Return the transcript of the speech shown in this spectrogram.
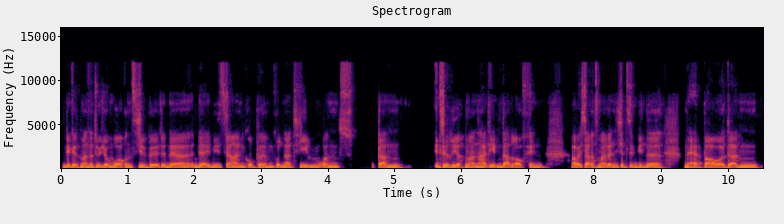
entwickelt man natürlich irgendwo auch ein Zielbild in der, in der initialen Gruppe im Gründerteam und dann iteriert man halt eben darauf hin. Aber ich sage jetzt mal, wenn ich jetzt irgendwie eine, eine App baue, dann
